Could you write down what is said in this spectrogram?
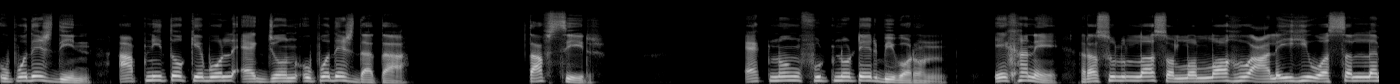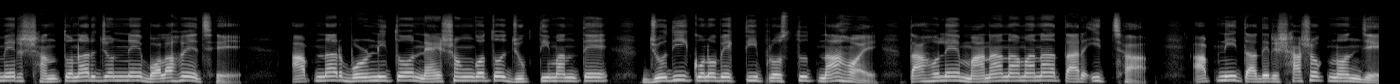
উপদেশ দিন, আপনি তো কেবল একজন উপদেশদাতা। তাফসির, এক নং ফুটনোটের বিবরণ, এখানে রাসূলুল্লাহ সাল্লাল্লাহু আলাইহি ওয়াসাল্লামের সান্ত্বনার জন্যে বলা হয়েছে আপনার বর্ণিত ন্যায়সঙ্গত যুক্তি মানতে যদি কোনো ব্যক্তি প্রস্তুত না হয়, তাহলে মানা না মানা তার ইচ্ছা। আপনি তাদের শাসক নন যে,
